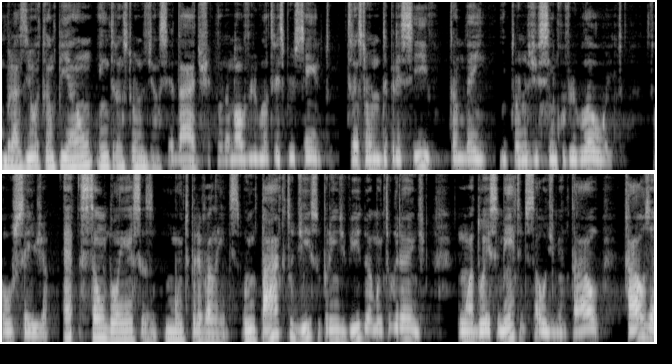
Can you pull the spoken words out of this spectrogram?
O Brasil é campeão em transtornos de ansiedade, chegando a 9,3%. Transtorno depressivo também em torno de 5,8%. Ou seja, é, são doenças muito prevalentes. O impacto disso para o indivíduo é muito grande. Um adoecimento de saúde mental causa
